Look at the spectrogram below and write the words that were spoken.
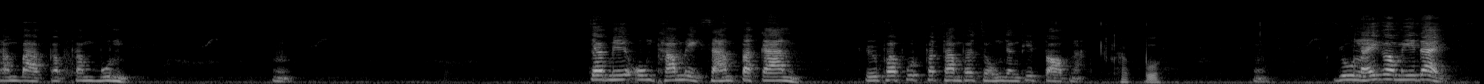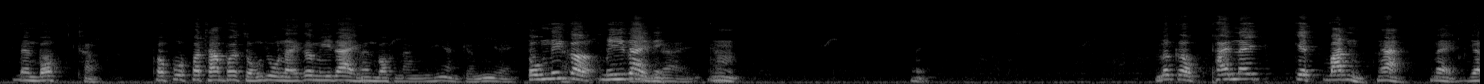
ทำบาปกับทำบุญอืม จะมีองค์ธรรมอีกสามประการ คือพระพุทธพระธรรมพระสงฆ์อย่างที่ตอบนะครับปูอยู่ไหนก็มีได้แม่นบอกครับพระพุทธพระธรรมพระสงฆ์อยู่ไหนก็มีได้แม่นบอกนั่งอยู่เฮียนก็มีได้ตรงนี้ก็มีได้นี่ได้คอืรับมนี่แล้วก็ภายในเจ็ดวันนะนี่อย่า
